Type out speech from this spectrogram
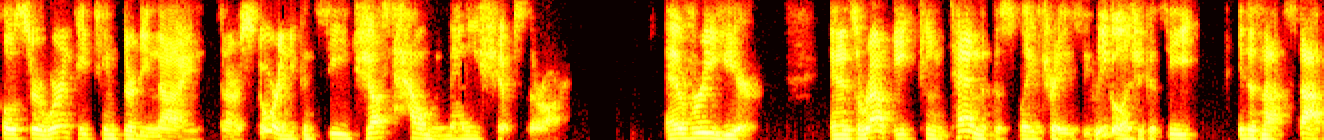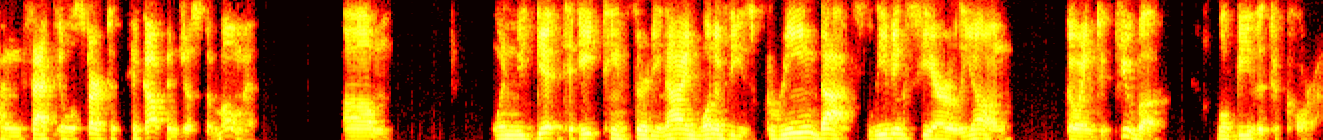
closer. We're in 1839 in our story, and you can see just how many ships there are every year. And it's around 1810 that the slave trade is illegal. As you can see, it does not stop. And in fact, it will start to pick up in just a moment. Um, when we get to 1839, one of these green dots leaving Sierra Leone going to Cuba will be the Tecora.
